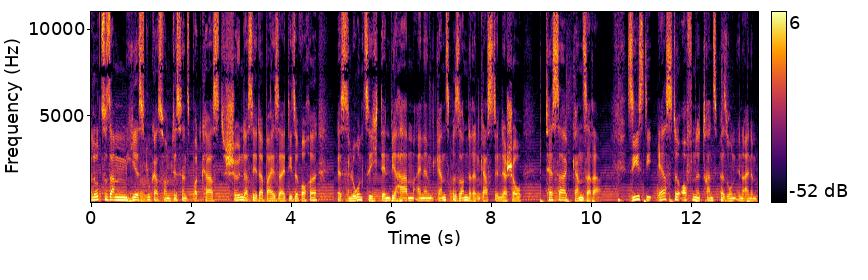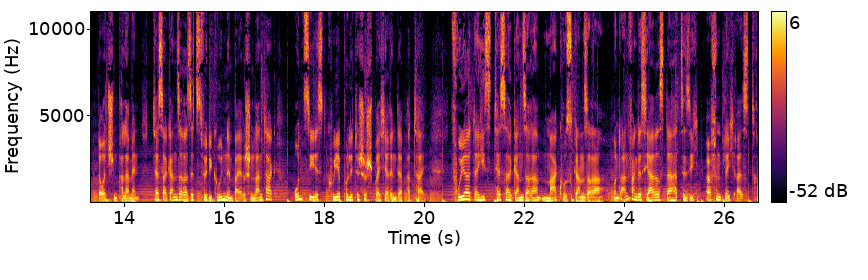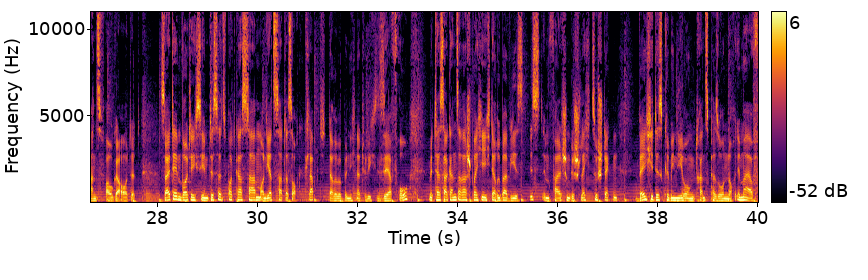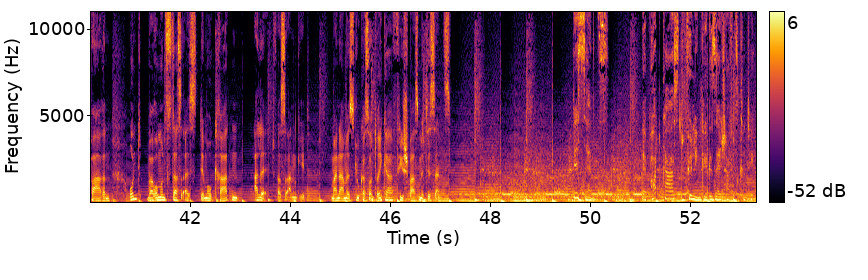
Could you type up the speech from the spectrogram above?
Hallo zusammen, hier ist Lukas vom Dissens Podcast. Schön, dass ihr dabei seid diese Woche. Es lohnt sich, denn wir haben einen ganz besonderen Gast in der Show, Tessa Ganserer. Sie ist die erste offene Transperson in einem deutschen Parlament. Tessa Ganserer sitzt für die Grünen im Bayerischen Landtag und sie ist queerpolitische Sprecherin der Partei. Früher, da hieß Tessa Ganserer Markus Ganserer und Anfang des Jahres, da hat sie sich öffentlich als Transfrau geoutet. Seitdem wollte ich sie im Dissens-Podcast haben und jetzt hat das auch geklappt. Darüber bin ich natürlich sehr froh. Mit Tessa Ganserer spreche ich darüber, wie es ist, im falschen Geschlecht zu stecken, welche Diskriminierungen Transpersonen noch immer erfahren und warum uns das als Demokraten alle etwas angeht. Mein Name ist Lukas Andreka, viel Spaß mit Dissens. Dissens, der Podcast für linke Gesellschaftskritik.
